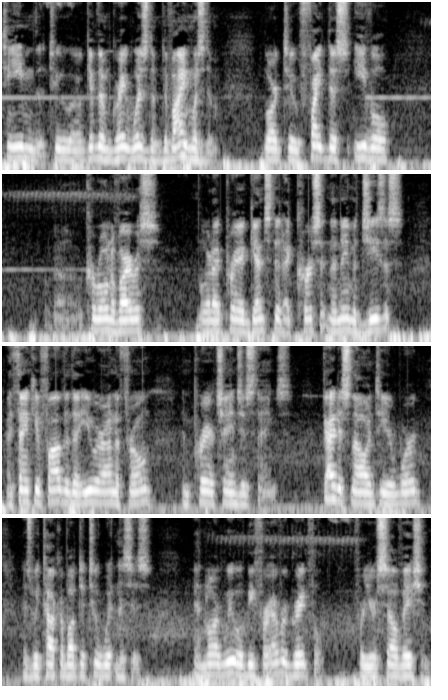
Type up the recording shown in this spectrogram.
team to uh, give them great wisdom, divine wisdom, Lord, to fight this evil uh, coronavirus. Lord, I pray against it. I curse it in the name of Jesus. I thank you, Father, that you are on the throne and prayer changes things. Guide us now into your word as we talk about the two witnesses. And Lord, we will be forever grateful for your salvation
